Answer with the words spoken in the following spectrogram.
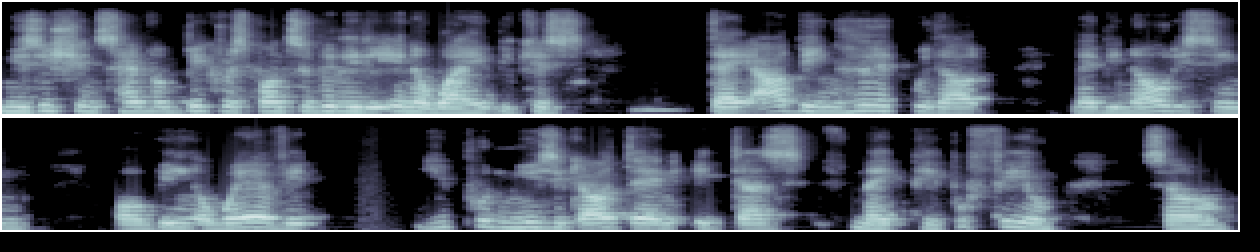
musicians have a big responsibility in a way because they are being heard without maybe noticing or being aware of it. You put music out there and it does make people feel. So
